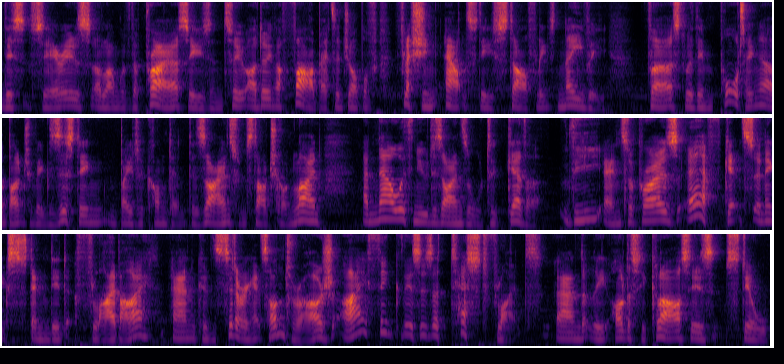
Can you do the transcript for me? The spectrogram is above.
This series, along with the prior Season 2, are doing a far better job of fleshing out the Starfleet Navy. First, with importing a bunch of existing beta content designs from Star Trek Online, and now with new designs altogether. The Enterprise F gets an extended flyby, and considering its entourage, I think this is a test flight, and that the Odyssey class is still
